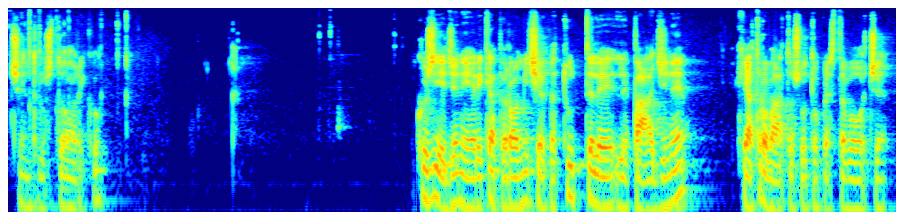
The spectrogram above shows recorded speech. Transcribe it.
centro storico, così è generica, però mi cerca tutte le, le pagine che ha trovato sotto questa voce.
